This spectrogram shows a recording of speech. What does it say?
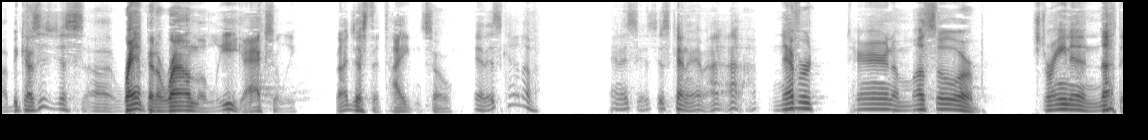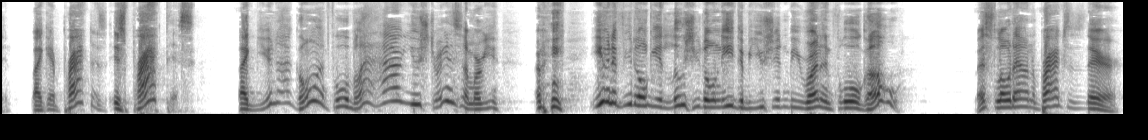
uh, because it's just uh, rampant around the league, actually, not just the Titans. So, yeah, it's kind of, and it's, it's just kind of, I, I, I've never tearing a muscle or straining nothing. Like at practice, it's practice. Like you're not going full blast. How are you straining some? Are you? I mean, even if you don't get loose, you don't need to be. You shouldn't be running full go. Let's slow down the practice there.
